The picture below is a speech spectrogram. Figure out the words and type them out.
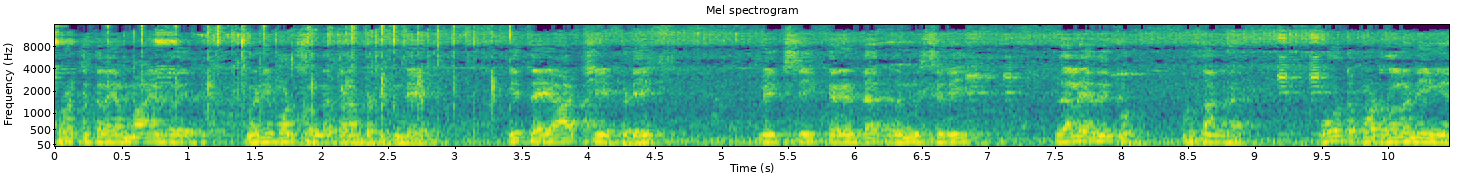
புரட்சி தலை அம்மா என்று மணிபோடு சொல்ல கடன்பட்டிருக்கின்றேன் இத்தகைய ஆட்சி எப்படி? மிக்சி கிரைண்டர் மின்விசிறி இதெல்லாம் எதுக்கு கொடுத்தாங்க? ஓட்டு போட்டதெல்லாம் நீங்க.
